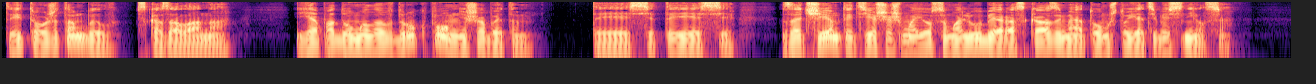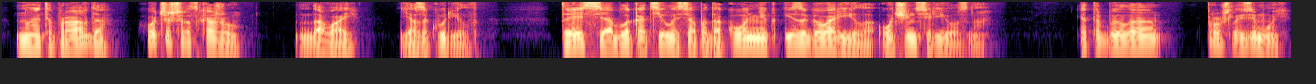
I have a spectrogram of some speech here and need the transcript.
«Ты тоже там был», — сказала она. Я подумала, вдруг помнишь об этом. «Тесси, Тесси, зачем ты тешишь мое самолюбие рассказами о том, что я тебе снился?» «Но это правда. Хочешь, расскажу?» «Давай». Я закурил. Тесси облокотилась о подоконник и заговорила, очень серьезно. Это было прошлой зимой.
